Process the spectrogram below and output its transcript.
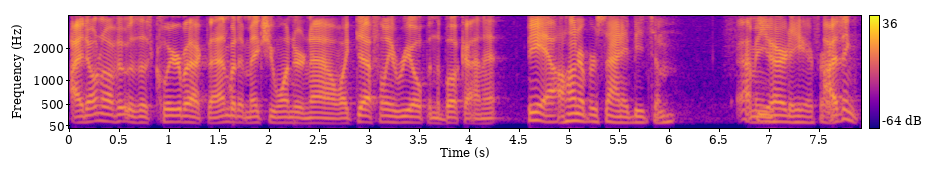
I don't know if it was as clear back then, but it makes you wonder now. Like, definitely reopen the book on it. Yeah, 100% he beats him. I mean, You heard it here first. I think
